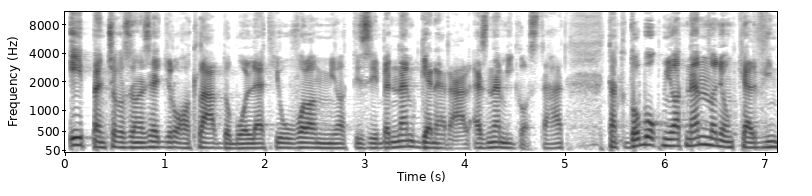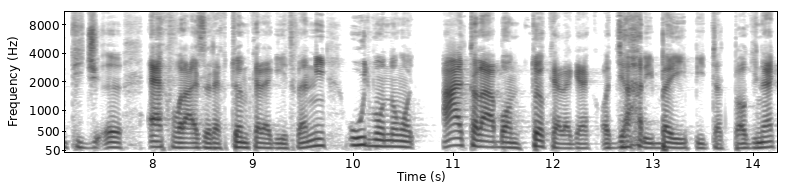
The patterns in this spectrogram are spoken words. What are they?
éppen csak azon az egy rohadt lábdobon lett jó valami miatt izében, nem generál, ez nem igaz. Tehát, tehát a dobok miatt nem nagyon kell vintage uh, equalizerek tömkelegét venni, úgy mondom, hogy általában tökelegek a gyári beépített pluginek,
